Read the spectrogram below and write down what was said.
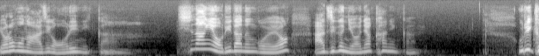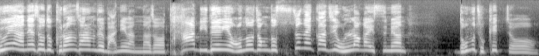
여러분은 아직 어리니까. 신앙이 어리다는 거예요. 아직은 연약하니까. 우리 교회 안에서도 그런 사람들 많이 만나죠. 다 믿음이 어느 정도 수준에까지 올라가 있으면 너무 좋겠죠.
